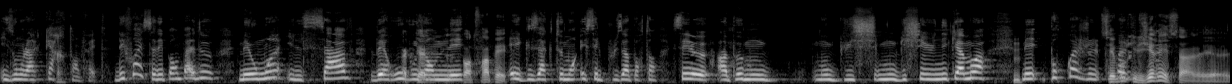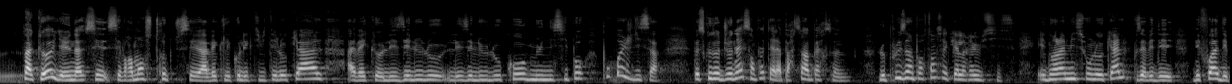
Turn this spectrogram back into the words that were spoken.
ils ont la carte en fait. Des fois, ça dépend pas d'eux, mais au moins, ils savent vers où vous frappée. Exactement, et c'est le plus important. C'est euh, un peu mon, mon, guichet, mon guichet unique à moi. Mais pourquoi je. Hmm. C'est vous qui le gérez, ça. pas que, il y a une, c'est, c'est vraiment c'est avec les collectivités locales, avec euh, les élus, lo- les élus locaux, municipaux. Pourquoi je dis ça? Parce que notre jeunesse, en fait, elle appartient à personne. Le plus important, c'est qu'elle réussisse. Et dans la mission locale, vous avez des, des fois des,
